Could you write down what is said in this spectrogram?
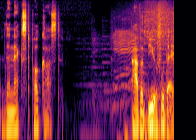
the next podcast. Have a beautiful day.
